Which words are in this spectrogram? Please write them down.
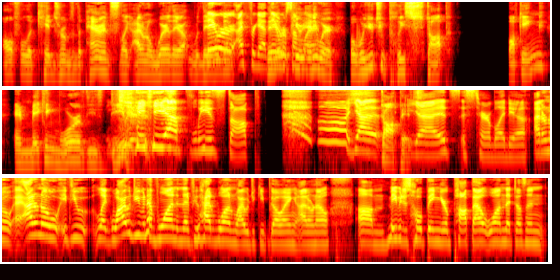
all full of kids' rooms. And the parents, like, I don't know where they are. They, they were, never- I forget, they, they, never were appeared somewhere. anywhere. But will you two please stop fucking and making more of these demons? yeah, please stop. Oh yeah. Stop it. Yeah, it's it's a terrible idea. I don't know. I don't know if you like. Why would you even have one? And then if you had one, why would you keep going? I don't know. Um, maybe just hoping you'll pop out one that doesn't.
